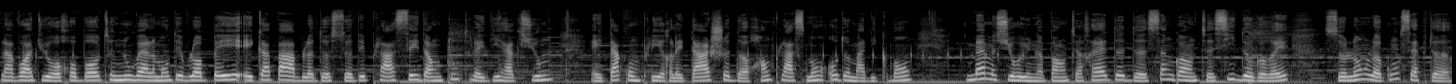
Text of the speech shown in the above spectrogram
La voiture robot nouvellement développée est capable de se déplacer dans toutes les directions et d'accomplir les tâches de remplacement automatiquement, même sur une pente raide de 56 degrés selon le concepteur.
